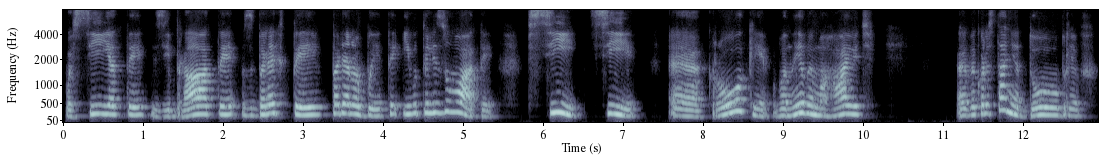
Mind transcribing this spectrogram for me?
посіяти, зібрати, зберегти, переробити і утилізувати. Всі ці е, кроки вони вимагають е, використання добрив,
